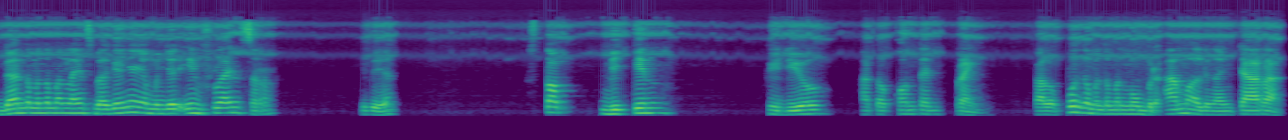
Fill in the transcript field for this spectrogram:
dan teman-teman lain sebagainya yang menjadi influencer, gitu ya. Stop bikin video atau konten prank. Kalaupun teman-teman mau beramal dengan cara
